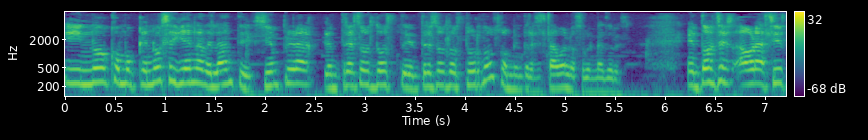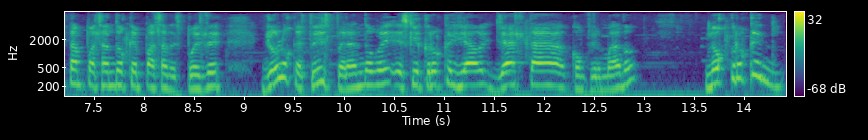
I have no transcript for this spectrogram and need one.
Y no, como que no seguían adelante. Siempre era entre esos dos, entre esos dos turnos o mientras estaban los Vengadores. Entonces, ahora sí están pasando qué pasa después de. Yo lo que estoy esperando, güey, es que creo que ya, ya está confirmado. No creo que.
